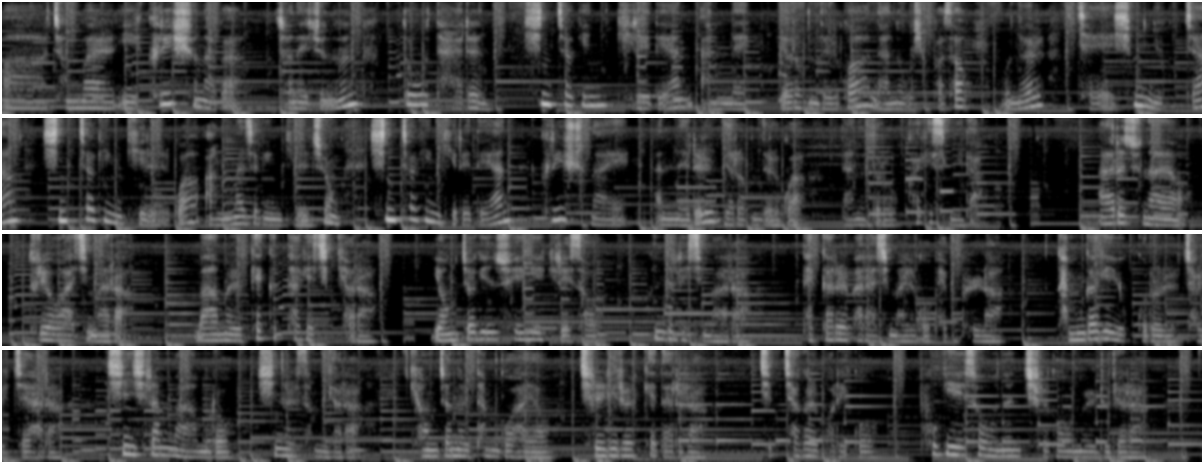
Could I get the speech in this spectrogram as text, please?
아, 정말 이 크리슈나가 전해주는 또 다른 신적인 길에 대한 안내 여러분들과 나누고 싶어서 오늘 제 16장 신적인 길과 악마적인 길 중 신적인 길에 대한 크리슈나의 안내를 여러분들과 나누도록 하겠습니다. 아르주나여 두려워하지 마라. 마음을 깨끗하게 지켜라. 영적인 수행의 길에서 흔들리지 마라. 대가를 바라지 말고 베풀라. 감각의 욕구를 절제하라. 신실한 마음으로 신을 섬겨라. 경전을 탐구하여 진리를 깨달으라. 집착을 버리고 포기에서 오는 즐거움을 누려라.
